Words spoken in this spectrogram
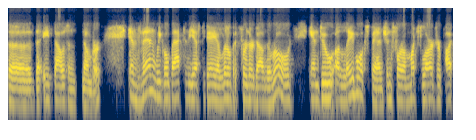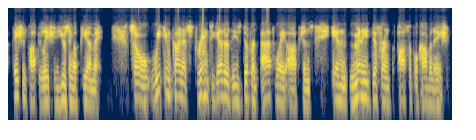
the, the 8,000 number. And then we go back to the FDA a little bit further down the road and do a label expansion for a much larger po- patient population using a PMA. So we can kind of string together these different pathway options in many different possible combinations.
